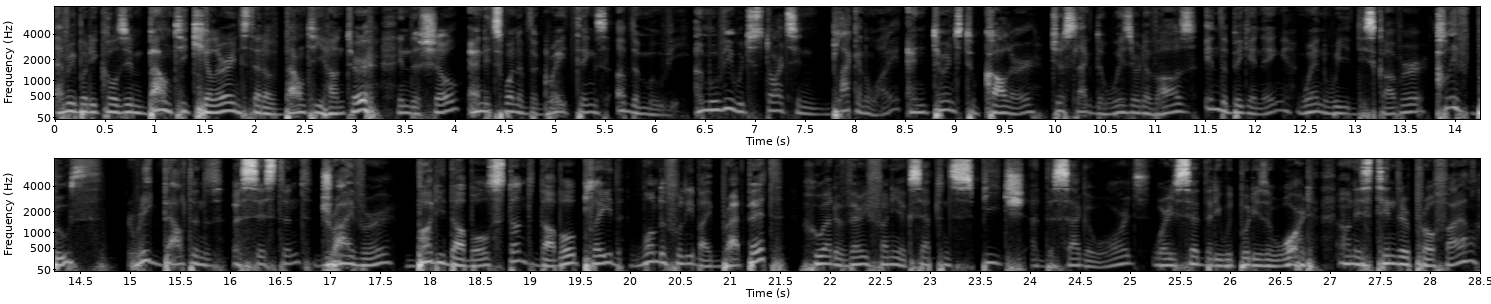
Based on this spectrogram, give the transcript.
Everybody calls him Bounty Killer instead of Bounty Hunter in the show, and it's one of the great things of the movie. A movie which starts in black and white and turns to color, just like The Wizard of Oz in the beginning when we discover Cliff Booth, Rick Dalton's assistant, driver, body double, stunt double, played wonderfully by Brad Pitt, who had a very funny acceptance speech at the SAG Awards, where he said that he would put his award on his Tinder profile.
